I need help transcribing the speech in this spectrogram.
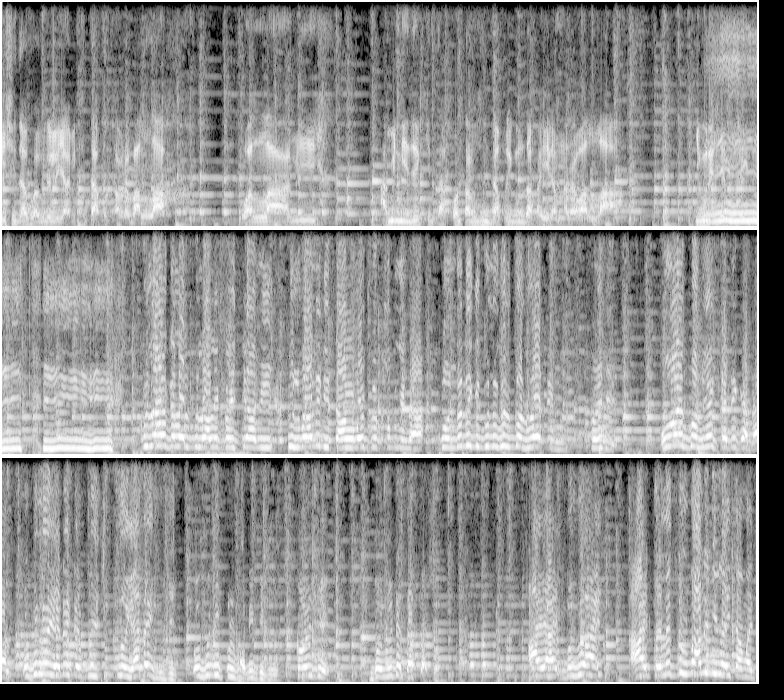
ই সিধা খুয়া করে লইয়া আমি কিতা করতাম রে বা আল্লাহ আমি আমি নিজে কিতা করতাম, চিন্তা করি কোনটা খাইলাম না রে বা আল্লাহ ইগুরে কে বুঝাইতো? গলাল বুলালে কইছে আমি কুরবানি দিতাম, আমার কথা বলি না। বন্ধু থেকে কোনো গুলো গলু আটেনি কই দে ওই গলু একটা দেখা ডাল ওগুলো ইয়াদাই যাবি লো ইয়াদাই মুগি ওগুলো কুরবানি দিব। কই দে গলু তাতা আয় আয়, বন্ধু, আয়। আয়, তাহলে কুরবানি দিলাইতাম আজ।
